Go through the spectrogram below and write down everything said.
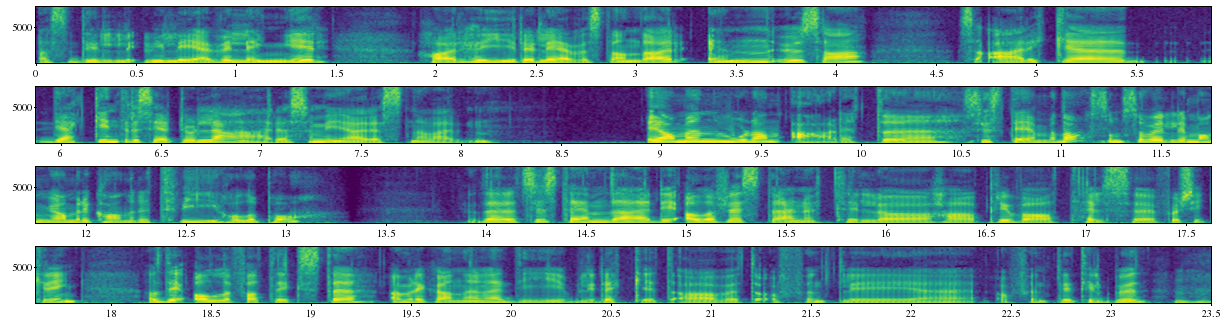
altså de, vi lever lenger, har høyere levestandard enn USA, så er ikke De er ikke interessert i å lære så mye av resten av verden. Ja, men hvordan er dette systemet, da, som så veldig mange amerikanere tviholder på? Det er et system der de aller fleste er nødt til å ha privat helseforsikring. Altså De aller fattigste amerikanerne de blir dekket av et offentlig, uh, offentlig tilbud. Mm -hmm.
